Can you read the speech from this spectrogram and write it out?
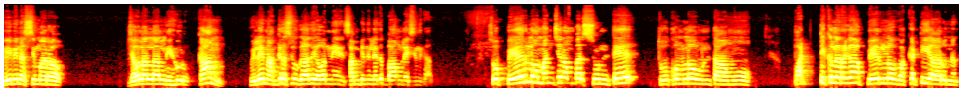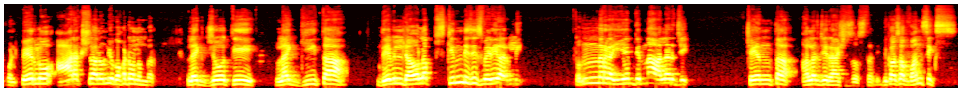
PV Narasimha Rao Jawaharlal కామ్ వీళ్ళేమి అగ్రెసివ్ కాదు ఎవరిని చంపింది లేదు బాంబులు వేసింది కాదు. సో పేరులో మంచి నంబర్స్ ఉంటే తూకంలో ఉంటాము. పర్టికులర్గా పేరులో ఒకటి ఆరు ఉంది అనుకోండి పేరులో ఆరు అక్షరాలు ఉండి ఒకటో number like Jyoti like Gita they will develop skin disease very early తొందరగా ఏం తిన్నా అలర్జీ చేయంత అలర్జీ ర్యాషెస్ వస్తుంది. బికాస్ ఆఫ్ వన్ సిక్స్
